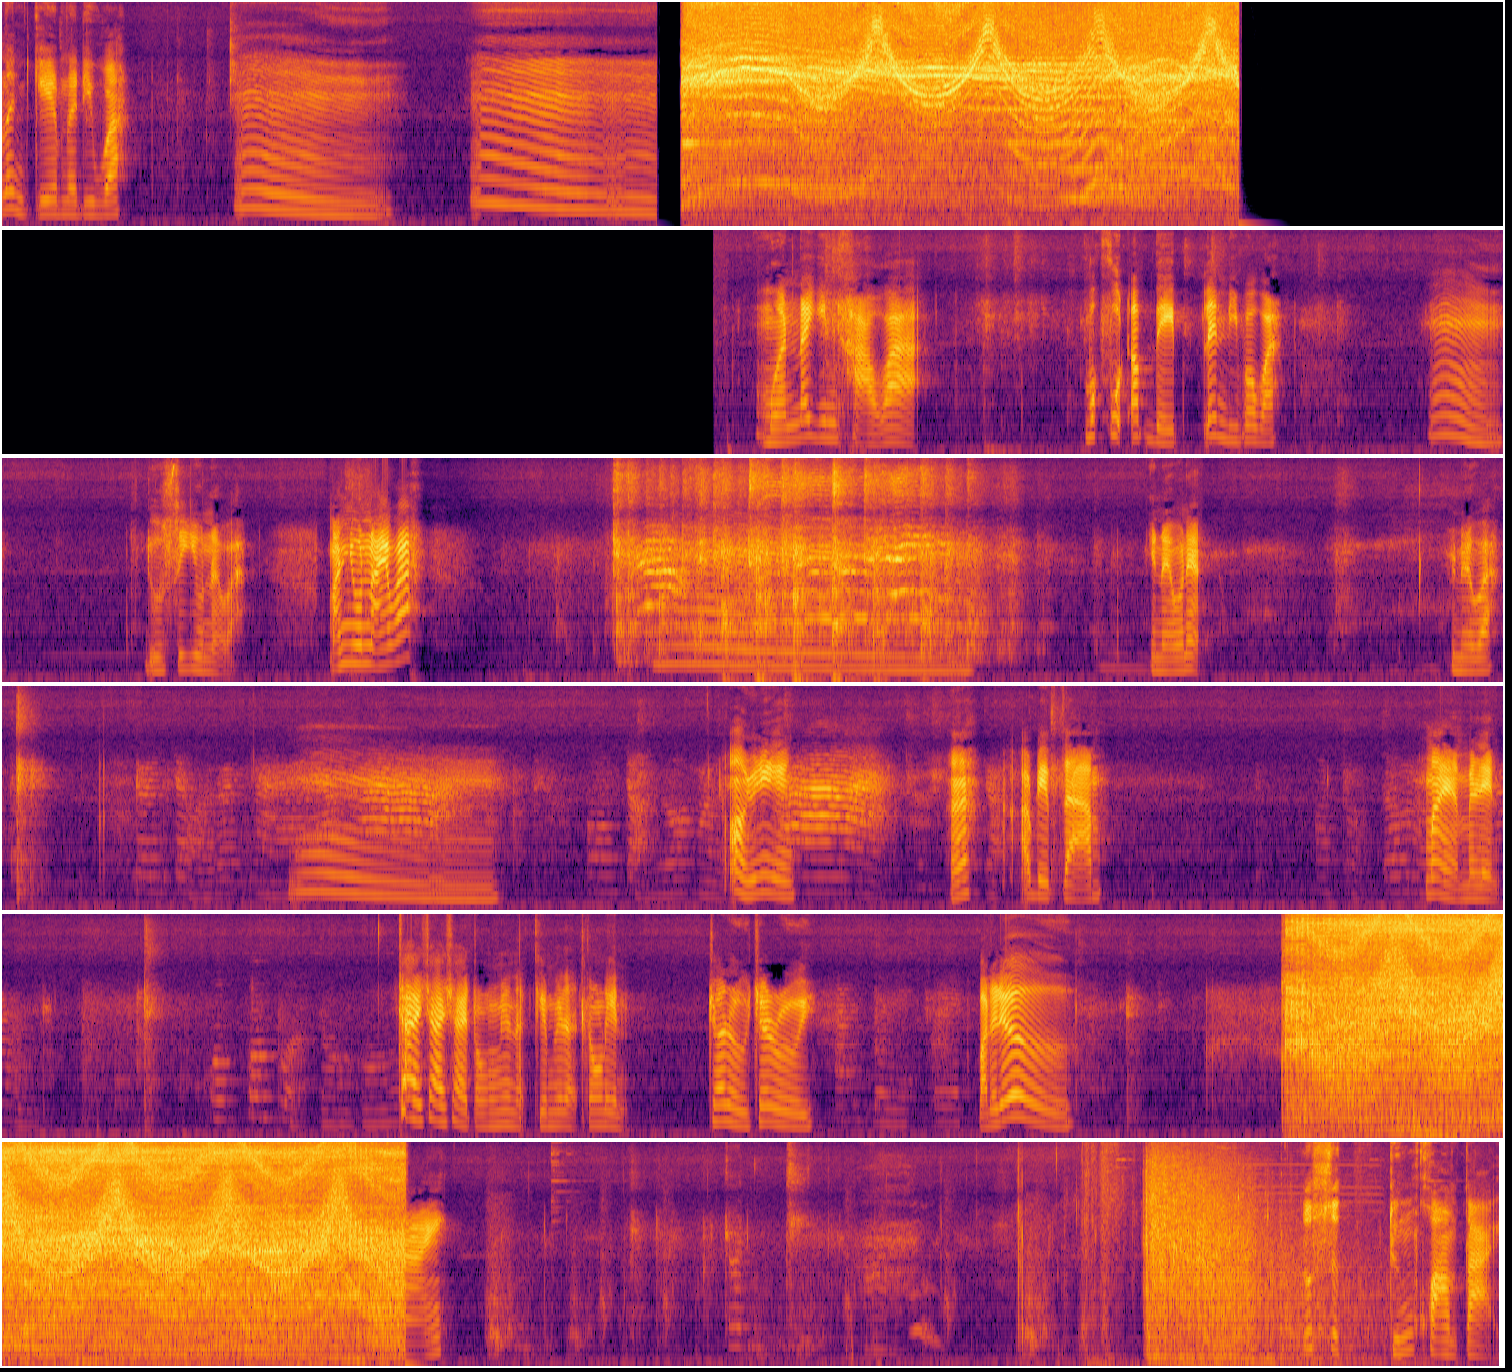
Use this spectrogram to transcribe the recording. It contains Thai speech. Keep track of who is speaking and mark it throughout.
Speaker 1: เล่นเกมอะไรดีวะ อืม อืม เหมือนได้ยินข่าวว่าบล็อกฟุตอัปเดตเล่นดีป่าวะ อืม ดูซิอยู่ไหนวะ มันอยู่ไหนวะ อยู่ไหนวะเนี่ย อยู่ไหนวะอืมอ๋ออยู่นี่เอง ฮะ อัปเดตสาม ไม่อะไม่เล่น ใช่ใช่ใช่ตรงนี้แหละเกมนี้แหละต้องเล่นเช่เลยเช่เลยไปเด้อ ถึงความตาย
